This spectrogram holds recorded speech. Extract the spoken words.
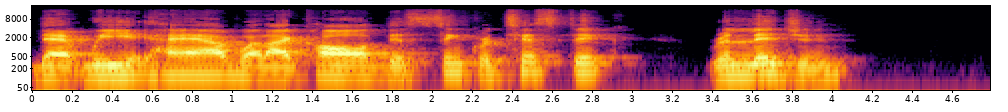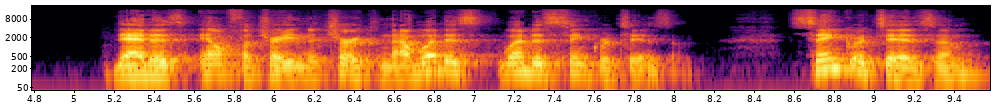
That we have what I call this syncretistic religion that is infiltrating the church. Now, what is what is syncretism? Syncretism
